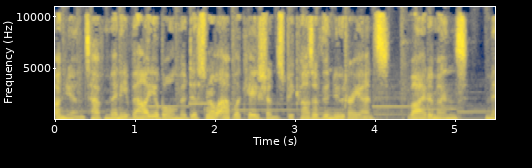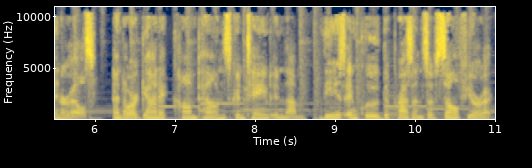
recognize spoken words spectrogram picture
Onions have many valuable medicinal applications because of the nutrients, vitamins, minerals, and organic compounds contained in them. These include the presence of sulfuric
